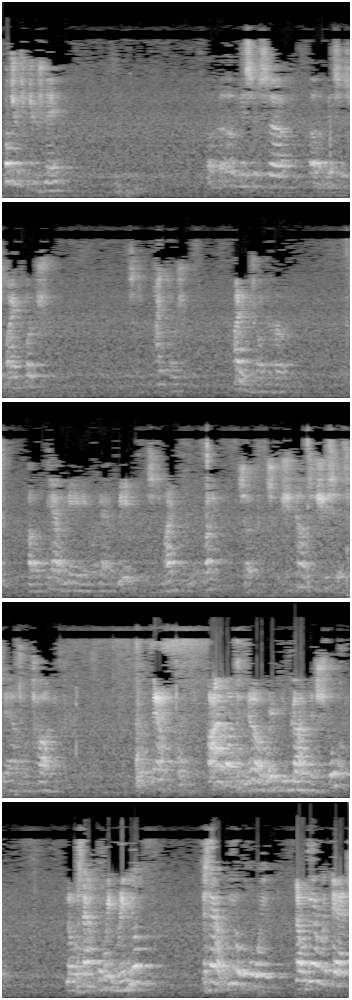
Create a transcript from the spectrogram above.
What's your teacher's name? Uh, uh, Mrs. Uh, uh, Mrs. Micklers. Mrs. Micklers? I didn't talk to her. Going to have a meeting. Mrs. Micklers, right? So, so she comes and she sits down and we're talking. Now, I want to know where you got this story. Now, is that boy real? Is that a real boy? Now, where would that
